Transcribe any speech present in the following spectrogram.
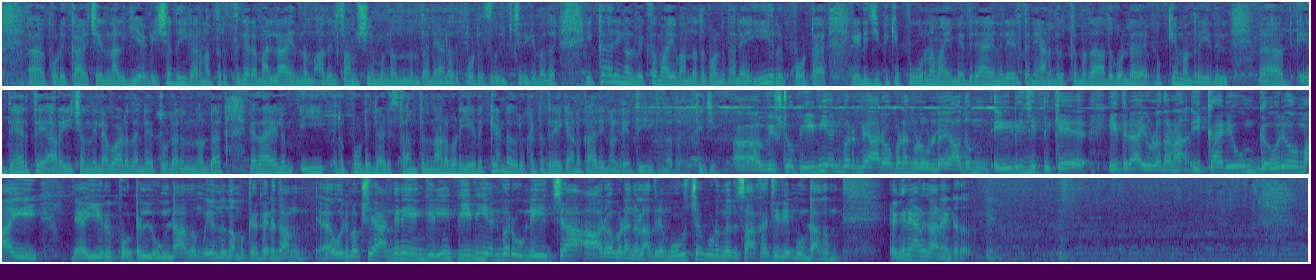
കൂടിക്കാഴ്ചയിൽ നൽകിയ വിശദീകരണം തൃപ്തികരമല്ല എന്നും അതിൽ സംശയമുണ്ടെന്നും തന്നെയാണ് റിപ്പോർട്ടിൽ സൂചിപ്പിച്ചിരിക്കുന്നത്. ഇക്കാര്യങ്ങൾ വ്യക്തമായി വന്നതുകൊണ്ട് തന്നെ ഈ റിപ്പോർട്ട് എ ഡി ജി പിക്ക് പൂർണമായും എതിരായ നിലയിൽ തന്നെയാണ് നിൽക്കുന്നത്. അതുകൊണ്ട് മുഖ്യമന്ത്രി ഇതിൽ നേരത്തെ അറിയിച്ച നിലപാട് തന്നെ തുടരുന്നുണ്ട്. ഏതായാലും ഈ റിപ്പോർട്ടിന്റെ അടിസ്ഥാനത്തിൽ നടപടി എടുക്കേണ്ട ഒരു ഘട്ടത്തിലേക്കാണ് കാര്യങ്ങൾ എത്തിയിരിക്കുന്നത്. ഫിജി. വിഷ്ണു പി വി അൻവറിന്റെ ആരോപണങ്ങളുണ്ട്. അതും എ ഡി ജി പിക്ക് എതിരായുള്ളതാണ്. ഇക്കാര്യവും ഗൗരവമായി ഈ റിപ്പോർട്ടിൽ ഉണ്ടാകും എന്ന് നമുക്ക് കരുതാം. ഒരുപക്ഷെ അങ്ങനെയെങ്കിൽ പി വി അൻവർ ഉന്നയിച്ച ആരോപണങ്ങൾ അതിന് മൂർച്ച കൂടുന്ന ഒരു സാഹചര്യം ഉണ്ടാകും. എങ്ങനെയാണ് കാണേണ്ടത്?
